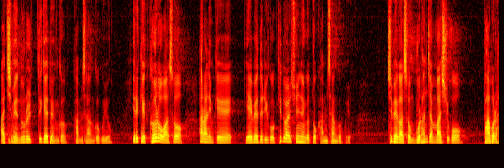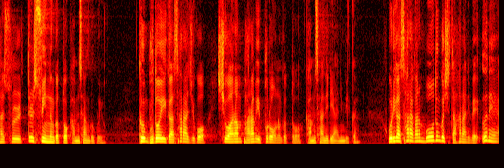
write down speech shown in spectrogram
아침에 눈을 뜨게 된 것 감사한 거고요. 이렇게 걸어와서 하나님께 예배드리고 기도할 수 있는 것도 감사한 거고요. 집에 가서 물 한 잔 마시고 밥을 한 술 뜰 수 있는 것도 감사한 거고요. 그 무더위가 사라지고 시원한 바람이 불어오는 것도 감사한 일이 아닙니까? 우리가 살아가는 모든 것이 다 하나님의 은혜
